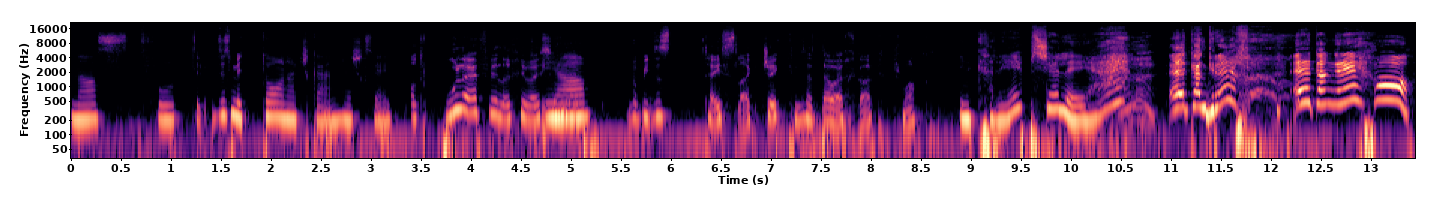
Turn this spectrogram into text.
Nassfutter. Das mit Ton hättest du gerne, hast du gesagt. Oder Poulet vielleicht, ich weiß Ja, nicht. Wobei das tastes like chicken, das hat auch echt gar keinen Geschmack. in Krebsgelee, hä? El Cangrejo! El Cangrejo!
